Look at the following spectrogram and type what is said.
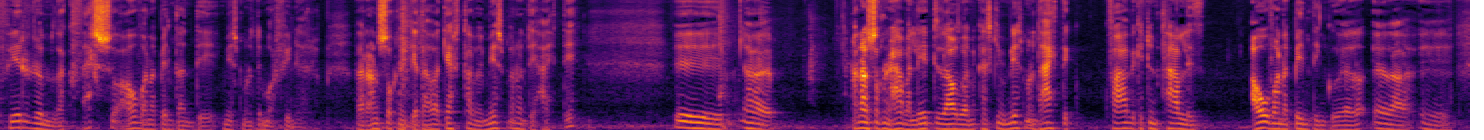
fyrir um það hversu ávanabindandi mismunandi morfín eru. Það er ansóknir geta að hafa gert það með mismunandi hætti uh, rannsóknir hafa litið á það með kannski með mismunandi hætti hvað við getum talið ávanabindingu eða, eða uh,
